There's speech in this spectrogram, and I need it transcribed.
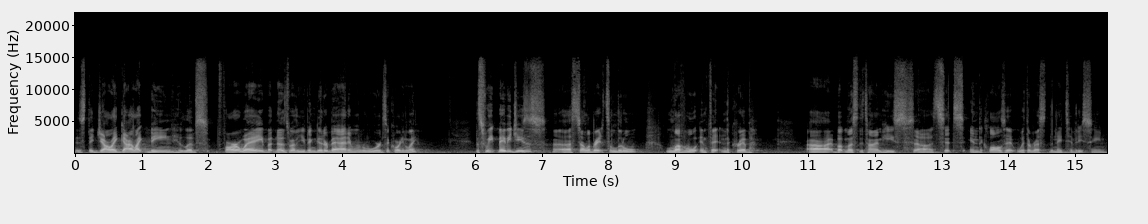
is the jolly guy like being who lives far away but knows whether you've been good or bad and rewards accordingly. The sweet baby Jesus uh, celebrates a little lovable infant in the crib, uh, but most of the time he uh, sits in the closet with the rest of the nativity scene.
